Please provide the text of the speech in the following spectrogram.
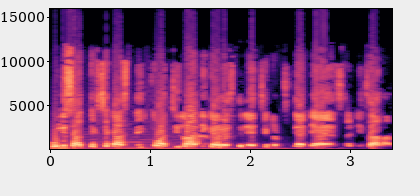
पोलीस अधीक्षक असतील किंवा जिल्हाधिकारी असतील याच्याकडे त्या न्यायासाठी जाणार.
